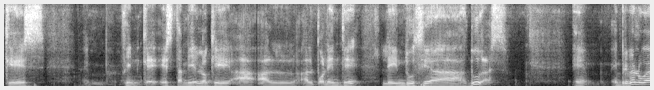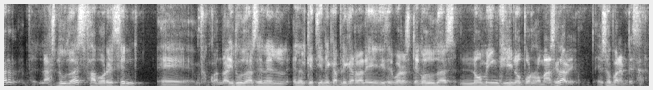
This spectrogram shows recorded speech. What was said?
que es, en fin, que es también lo que a- al, al ponente le induce a dudas. Eh, en primer lugar, las dudas favorecen, eh, cuando hay dudas en el, en el que tiene que aplicar la ley, dice, bueno, si tengo dudas, no me inclino por lo más grave. Eso para empezar.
